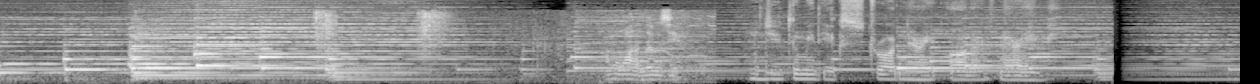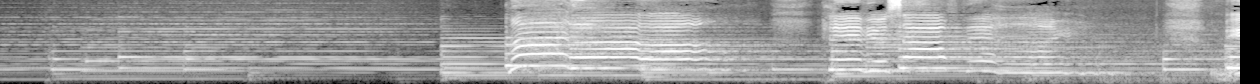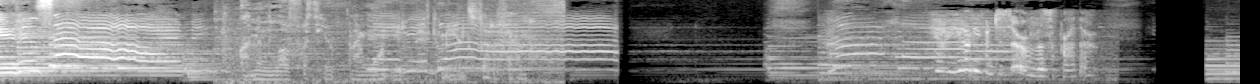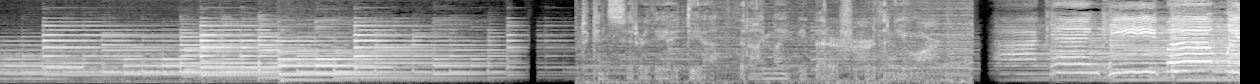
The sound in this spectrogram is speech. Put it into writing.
I don't want to lose you. Would you do me the extraordinary honor of marrying me. instead of him. You, know, you don't even deserve him as a brother. To consider the idea that I might be better for her than you are. I can keep up with.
